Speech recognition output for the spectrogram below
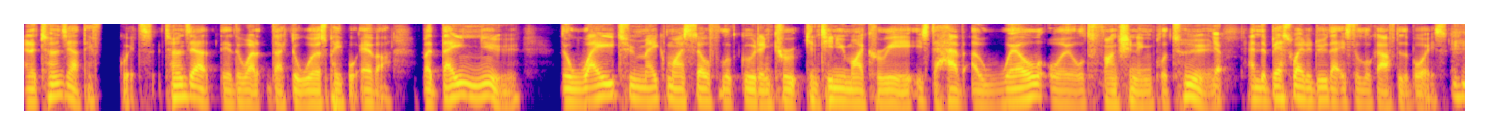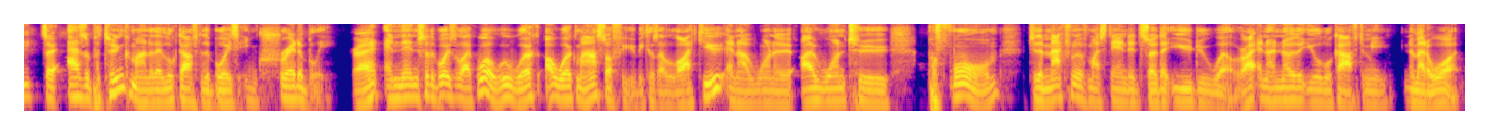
and it turns out they're quits. It turns out they're the like the worst people ever. But they knew the way to make myself look good and continue my career is to have a well-oiled, functioning platoon. Yep. And the best way to do that is to look after the boys. Mm-hmm. So as a platoon commander, they looked after the boys incredibly, right? And then so the boys are like, "Well, we'll work. I'll work my ass off for you because I like you and I want to. I want to perform to the maximum of my standards so that you do well, right? And I know that you'll look after me no matter what."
